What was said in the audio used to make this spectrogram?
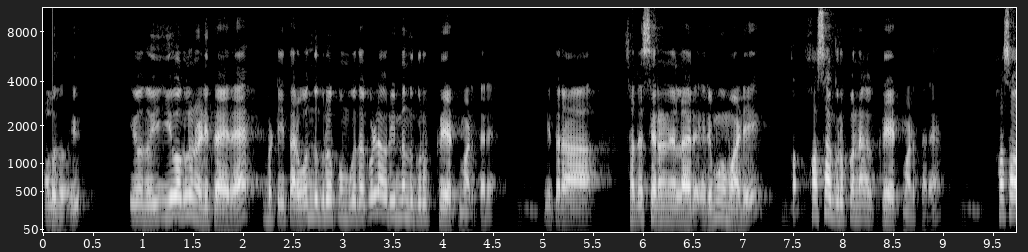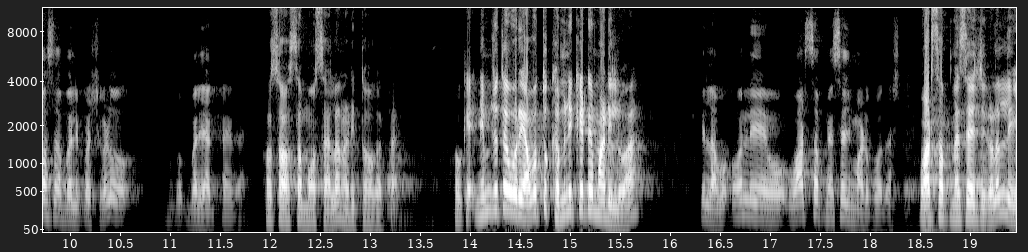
ಹೌದು. ಇವಾಗ ಇವಾಗಲೂ ನಡೀತಾ ಇದೆ ಬಟ್ ಈ ಥರ ಒಂದು ಗ್ರೂಪ್ ಮುಗಿದ ಕೂಡ ಅವ್ರು ಇನ್ನೊಂದು ಗ್ರೂಪ್ ಕ್ರಿಯೇಟ್ ಮಾಡ್ತಾರೆ. ಈ ಥರ ಸದಸ್ಯರನ್ನೆಲ್ಲ ರಿಮೂವ್ ಮಾಡಿ ಹೊಸ ಗ್ರೂಪನ್ನು ಕ್ರಿಯೇಟ್ ಮಾಡ್ತಾರೆ. ಹೊಸ ಹೊಸ ಬಲಿಪಶುಗಳು ಬಲಿ ಬಲಿಯಾಗ್ತಾ ಇದ್ದಾರೆ. ಹೊಸ ಹೊಸ ಮೋಸ ಎಲ್ಲ ನಡೀತಾ ಹೋಗುತ್ತೆ. ಓಕೆ ನಿಮ್ಮ ಜೊತೆ ಅವ್ರು ಯಾವತ್ತೂ ಕಮ್ಯುನಿಕೇಟೇ ಮಾಡಿಲ್ವಾ? ಇಲ್ಲ ಓನ್ಲಿ ವಾಟ್ಸಪ್ ಮೆಸೇಜ್ ಮಾಡ್ಬೋದು ಅಷ್ಟೇ. ವಾಟ್ಸಪ್ ಮೆಸೇಜ್ಗಳಲ್ಲಿ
